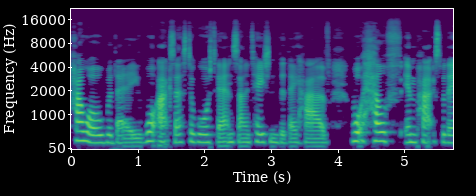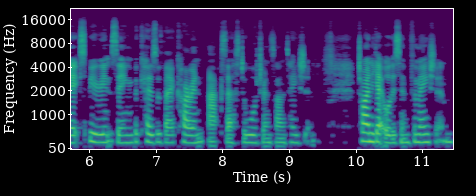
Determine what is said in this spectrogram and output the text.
How old were they? What access to water and sanitation did they have? What health impacts were they experiencing because of their current access to water and sanitation? Trying to get all this information.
